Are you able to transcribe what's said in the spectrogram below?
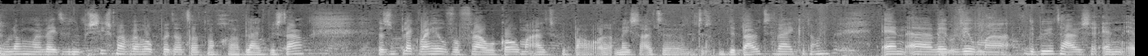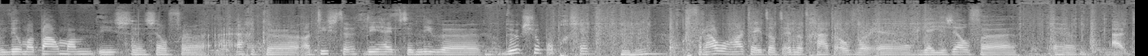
Hoe lang weten we niet precies, maar we hopen dat dat nog eh, blijft bestaan. Dat is een plek waar heel veel vrouwen komen, uit bepaal, eh, meestal uit de, de, de buitenwijken dan. En eh, we hebben Wilma, de buurthuizen, en Wilma Paalman, die is zelf eigenlijk eh artieste. Die heeft een nieuwe workshop opgezet. Vrouwenhart heet dat en dat gaat over eh, ja, jezelf eh, eh, uit,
